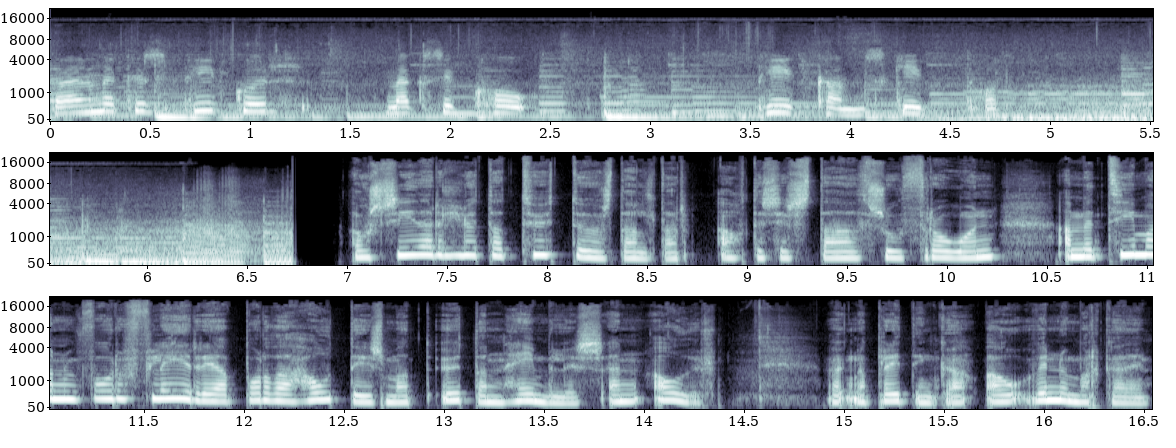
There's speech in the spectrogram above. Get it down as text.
Grænmetis píkur, Mexiko... Píkan skítholt. Á síðari hluta 20. aldar átti sér stað svo þróun að með tímanum fóru fleiri að borða hátegismat utan heimilis en áður vegna breytinga á vinnumarkaði.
